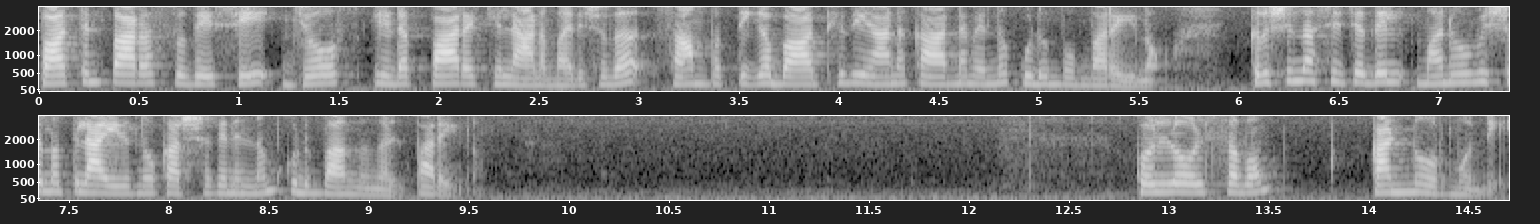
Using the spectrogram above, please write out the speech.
പാത്തൻപാറ സ്വദേശി ജോസ് ഇടപ്പാറയ്ക്കലാണ് മരിച്ചത്. സാമ്പത്തിക ബാധ്യതയാണ് കാരണമെന്ന് കുടുംബം പറയുന്നു. കൃഷി നശിച്ചതിൽ മനോവിഷമത്തിലായിരുന്നു കർഷകനെന്നും കുടുംബാംഗങ്ങൾ പറയുന്നു. കൊല്ലോത്സവം കണ്ണൂർ മുന്നിൽ.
